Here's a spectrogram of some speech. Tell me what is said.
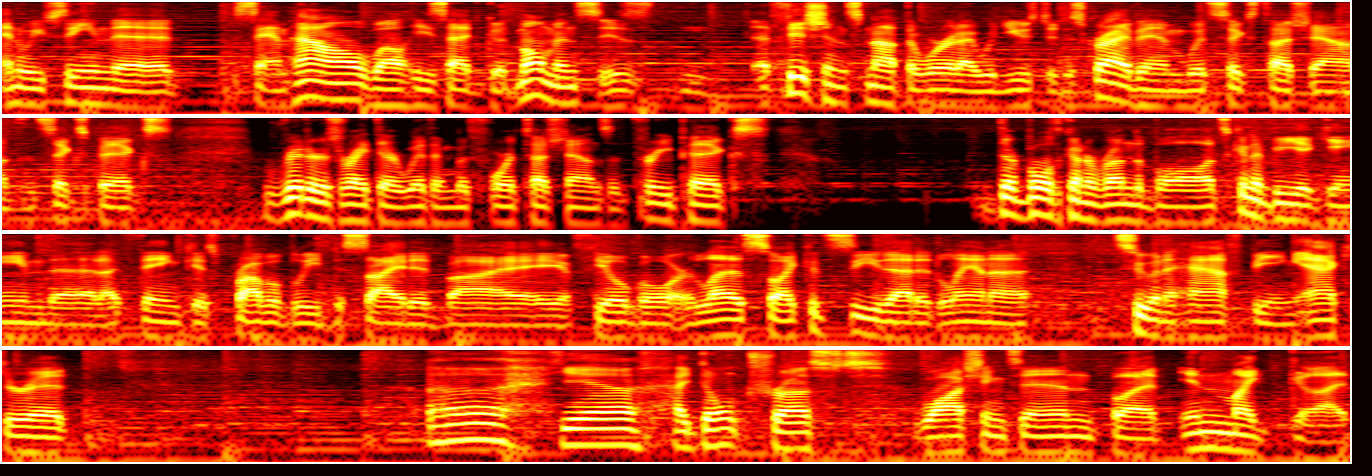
and we've seen that Sam Howell, while he's had good moments, is efficient's not the word I would use to describe him with six touchdowns and six picks. Ridder's right there with him with four touchdowns and three picks they're both going to run the ball. It's going to be a game that I think is probably decided by a field goal or less. So I could see that Atlanta two and a half being accurate. Uh, yeah, I don't trust Washington, but in my gut,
